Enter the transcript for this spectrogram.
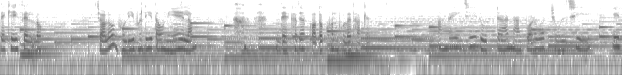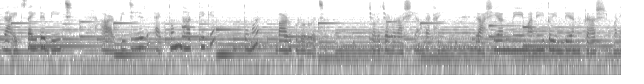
দেখেই ফেলল। চলো, ভুলিয়ে ভুলিয়ে তাও নিয়ে এলাম। দেখা যাক কতক্ষণ ভুলে থাকে। আমরা এই যে রোডটা নাক বরাবর চলছি এর রাইট সাইডে বিচ আর বিচের একদম ধার থেকে তোমার বারগুলো রয়েছে। চলো চলো রাশিয়ান দেখাই। রাশিয়ান মেয়ে মানেই তো ইন্ডিয়ান ক্র্যাশ মানে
